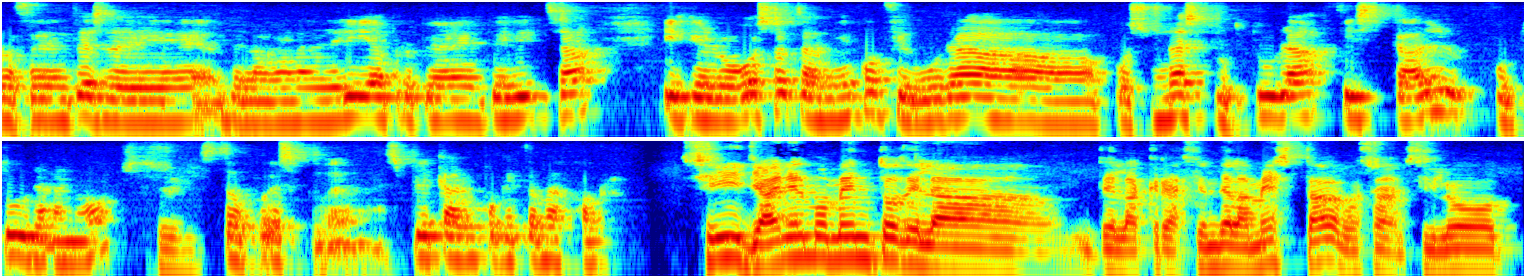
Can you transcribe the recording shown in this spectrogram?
procedentes de, la ganadería propiamente dicha y que luego eso también configura pues una estructura fiscal futura, ¿no? Esto puedes eh, explicar un poquito mejor. Sí, ya en el momento de la, de la creación de la Mesta, o sea, el siglo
